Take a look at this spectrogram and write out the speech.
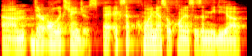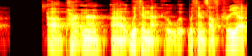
um, they're all exchanges except Coinness. So Coinness is a media uh, partner uh, within that w- within South Korea.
